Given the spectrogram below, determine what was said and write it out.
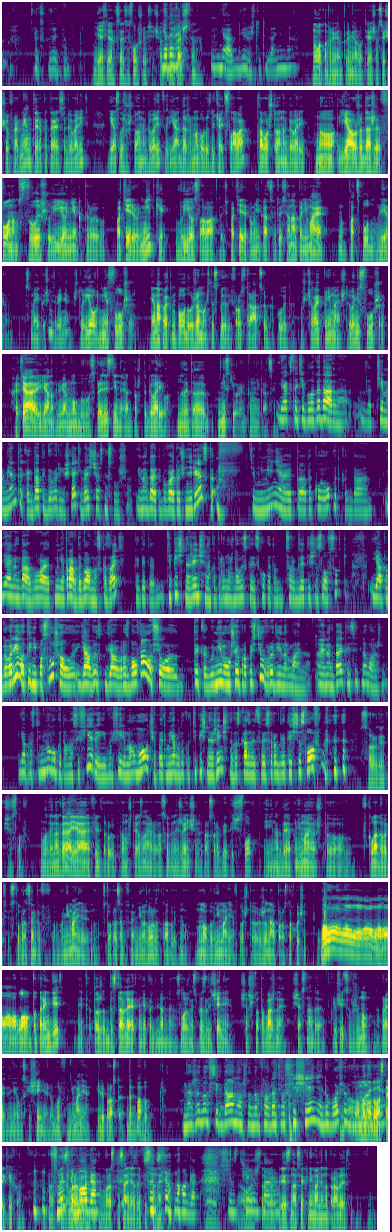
как сказать там. Я тебя, кстати, слушаю сейчас я некачественно. Даже, я вижу, что ты занят, да. Ну вот, например, пример. Вот я сейчас ищу фрагменты, пытается говорить, я слышу, что она говорит, я даже могу различать слова того, что она говорит, но я уже даже фоном слышу ее некоторую потерю нитки в ее словах, то есть потерю коммуникации. То есть она понимает, ну, подспудно где-то, с моей точки зрения, что ее не слушают. И она по этому поводу уже может испытывать фрустрацию какую-то. Потому что человек понимает, что его не слушают. Хотя я, например, мог бы воспроизвести, наверное, то, что ты говорила. Но это низкий уровень коммуникации. Я, кстати, благодарна за те моменты, когда ты говоришь, я тебя сейчас не слушаю. Иногда это бывает очень резко, тем не менее, это такой опыт, когда я иногда, бывает, мне правда главное сказать, как это, типичная женщина, которой нужно высказать сколько там, 42 тысячи слов в сутки. Я поговорила, ты не послушал, я, выск... я разболтала все, ты как бы мимо ушей пропустил, вроде и нормально. А иногда это действительно важно. Я просто не могу, когда у нас эфиры, и в эфире молча, поэтому я буду как типичная женщина высказывать свои 42 тысячи слов. 42 тысячи слов. Вот, иногда я фильтрую, потому что я знаю особенность женщины про 42 тысячи слов, и иногда я понимаю, что вкладывать 100% внимания, ну, 100% наверное, невозможно вкладывать, но много внимания в то, что жена просто хочет потрындеть, Это тоже доставляет мне определенную сложность в развлечении. Сейчас что-то важное, сейчас надо включиться в жену, направить на нее восхищение, любовь, внимание. Или просто, да баба, на жену всегда нужно направлять восхищение, любовь и внимание. Много вас таких вон. В смысле много? В расписании записаны. В смысле много? Если на всех внимание направлять,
